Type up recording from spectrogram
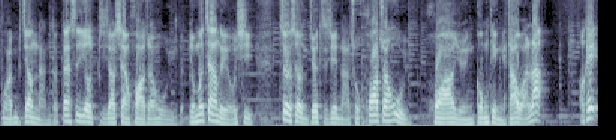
玩比较难的，但是又比较像化妆物语的，有没有这样的游戏？这时候你就直接拿出花妆物语花园宫殿给他玩了，OK。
